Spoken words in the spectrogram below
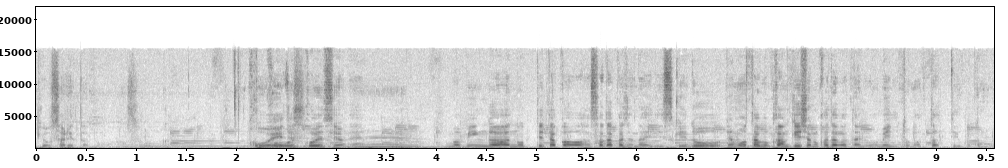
供されたのはすごく光栄です光栄ですよね、うん。まあ、瓶が乗ってたかは定かじゃないですけどでも多分関係者の方々にも目に留まったっていうことも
